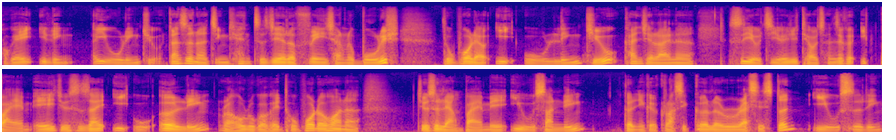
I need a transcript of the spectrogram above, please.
，OK，一零一五零九，但是呢，今天直接的非常的 bullish，突破了一五零九，看起来呢是有机会去挑战这个一百 MA，就是在一五二零，然后如果可以突破的话呢，就是两百 MA 一五三零。跟一个 classical 的 resistance 一五四零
